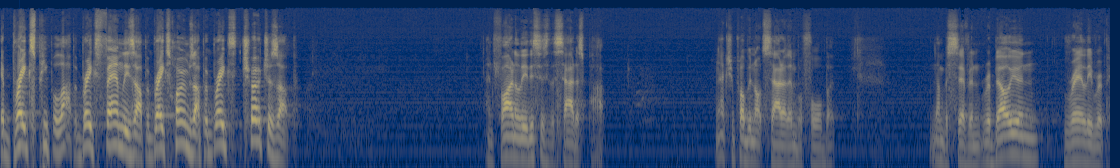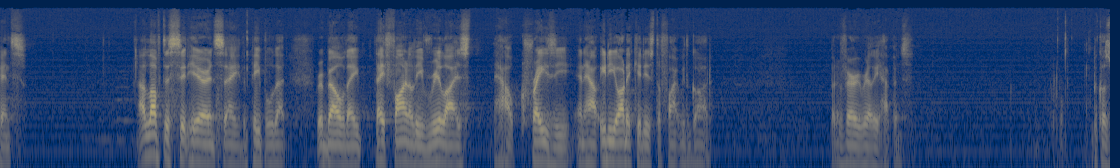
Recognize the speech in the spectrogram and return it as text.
It breaks people up, it breaks families up, it breaks homes up, it breaks churches up. And finally, this is the saddest part. Actually, probably not sadder than before, but Number seven, rebellion rarely repents. I love to sit here and say the people that rebel, they, they finally realize how crazy and how idiotic it is to fight with God. But it very rarely happens. Because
